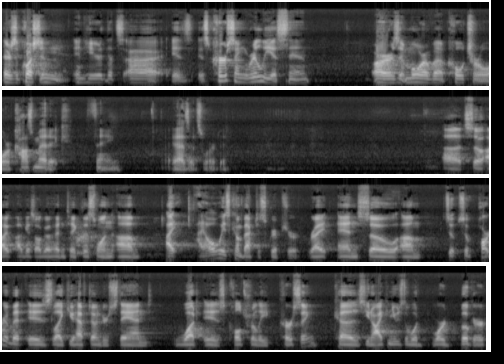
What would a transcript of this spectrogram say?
there's a question in here that's uh, is is cursing really a sin, or is it more of a cultural or cosmetic thing? as it's worded. Uh, so I, I, guess I'll go ahead and take this one. Um, I, I always come back to scripture, right? And so, um, so, so part of it is like you have to understand what is culturally cursing because you know I can use the word, word booger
